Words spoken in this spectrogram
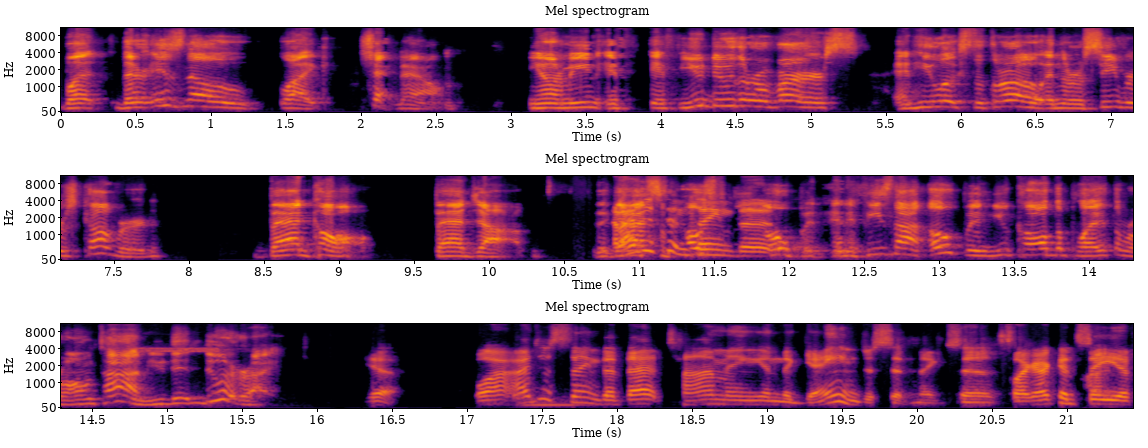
But there is no like check down. You know what I mean? If if you do the reverse and he looks to throw and the receiver's covered, bad call, bad job. The guy's supposed to be the, open, and if he's not open, you called the play at the wrong time. You didn't do it right. Yeah. Well, I just think that that timing in the game just didn't make sense. Like I could see if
